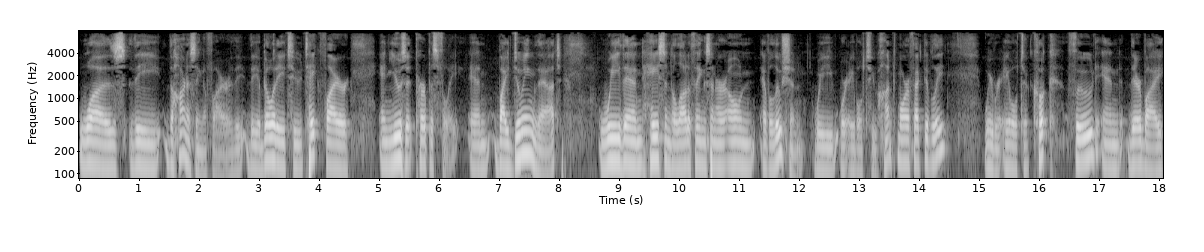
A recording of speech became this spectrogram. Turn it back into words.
was the the harnessing of fire, the the ability to take fire and use it purposefully. And by doing that, we then hastened a lot of things in our own evolution. We were able to hunt more effectively. We were able to cook food, and thereby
